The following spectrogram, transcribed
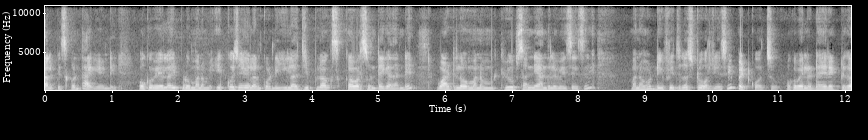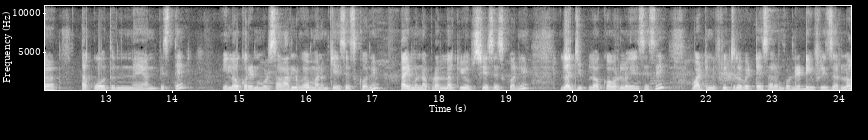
కలిపేసుకొని తాగేయండి. ఒకవేళ ఇప్పుడు మనం ఎక్కువ చేయాలనుకోండి ఇలా జిప్ లాక్స్ కవర్స్ ఉంటాయి కదండి వాటిలో మనం క్యూబ్స్ అన్నీ అందులో వేసేసి మనము డీ ఫ్రిడ్జ్లో స్టోర్ చేసి పెట్టుకోవచ్చు. ఒకవేళ డైరెక్ట్గా తక్కువ అవుతున్నాయి అనిపిస్తే ఇలా ఒక రెండు మూడు సార్లుగా మనం చేసేసుకొని టైం ఉన్నప్పుడల్లా క్యూబ్స్ చేసేసుకొని ఇలా జిప్లో కవర్లో వేసేసి వాటిని ఫ్రిడ్జ్లో పెట్టేశారనుకోండి డీ ఫ్రీజర్లో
